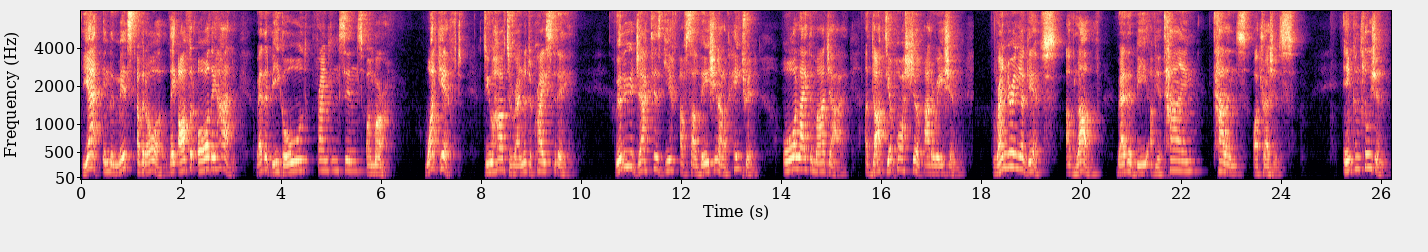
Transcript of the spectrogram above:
Yet, in the midst of it all, they offered all they had, whether it be gold, frankincense, or myrrh. What gift do you have to render to Christ today? Will you reject his gift of salvation out of hatred, or like the Magi, adopt your posture of adoration, rendering your gifts of love, whether it be of your time, talents, or treasures. In conclusion,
